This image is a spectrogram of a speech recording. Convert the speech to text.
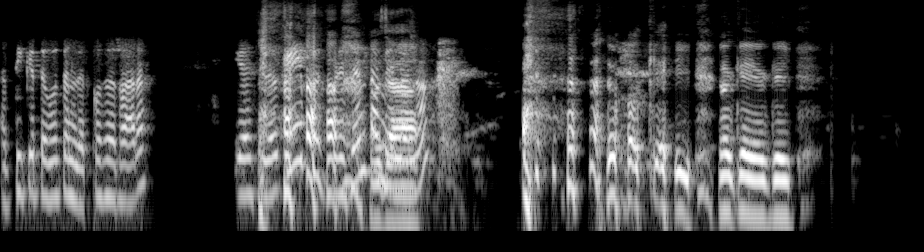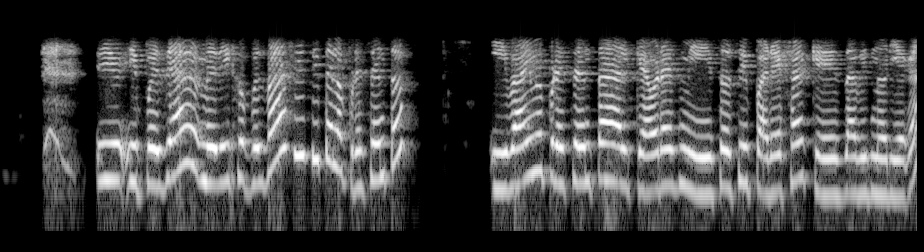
a ti que te gustan las cosas raras. Y así, ok, pues preséntamelo, ¿no? ok, ok, ok. Y, y pues ya me dijo, pues va, sí, sí, te lo presento. Y va y me presenta al que ahora es mi socio y pareja, que es David Noriega.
